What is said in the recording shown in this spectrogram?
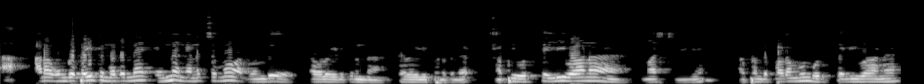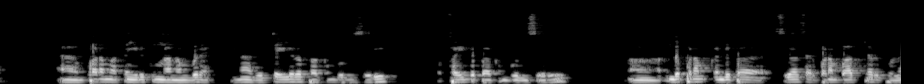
ஆ- ஆனா உங்க ஃபைட் மட்டுமே என்ன நினைச்சோமோ அது வந்து அவ்வளவு எடுத்திருந்தாங்க கதவெளி படத்துல அப்படி ஒரு தெளிவான மாஸ்டர் நீங்க. அப்ப அந்த படமும் ஒரு தெளிவான படமாக தான் இருக்கும்னு நான் நம்புறேன். ஏன்னா அது ட்ரெய்லரை பார்க்கும்போதும் சரி ஃபைட்டை பார்க்கும்போதும் சரி இந்த படம் கண்டிப்பாக சிவா சார் படம் பார்த்துட்டாரு போல.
